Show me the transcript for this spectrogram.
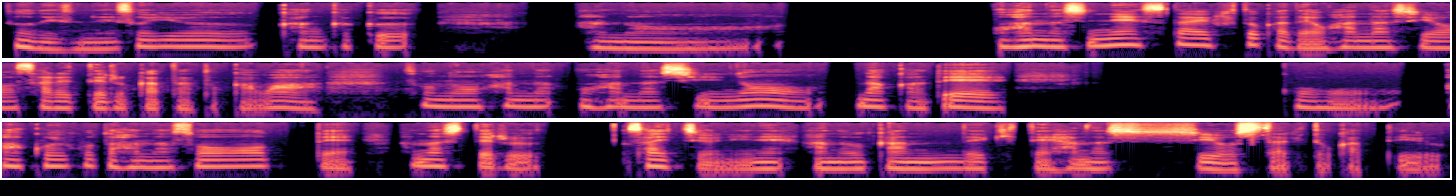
そうですね、そういう感覚、あの、お話ね、スタイフとかでお話をされてる方とかは、そのお話の中で、こう、あ、こういうこと話そうって話してる最中にね、あの浮かんできて話をしたりとかっていう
